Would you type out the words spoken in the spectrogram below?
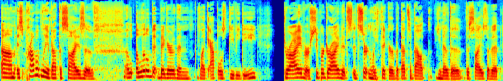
um, is probably about the size of a, a, little bit bigger than like Apple's DVD drive or super drive. It's it's certainly thicker, but that's about you know the the size of it,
